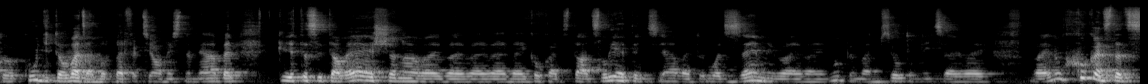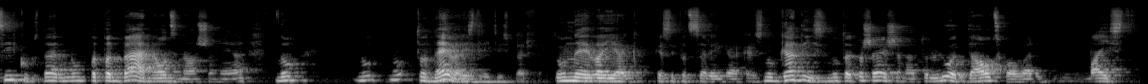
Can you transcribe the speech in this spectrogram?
tur kuģi, tev vajadzētu būt perfekcionistam. Jā, bet, ja tas ir tava ēšana vai, vai, vai, vai, vai kaut kādas tādas lietiņas, jā, vai tur rodas zemi, vai, vai nu, piemēram, siltumnīcai, vai, vai nu, kaut kādas tādas sīkums, dara, nu, pat, pat bērnu audzināšana. Jā, nu, nu, nu, tu nevari izdarīt visu perfektu. Un nevajag, kas ir pats svarīgākais. Nu, gadīs, nu, tā pašā ēšanā tur ļoti daudz ko var laist,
